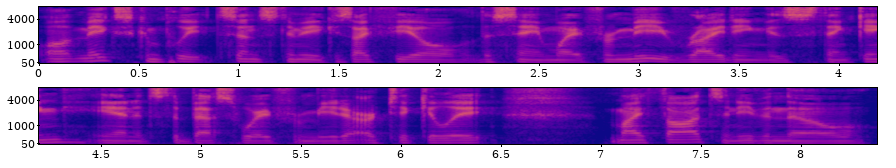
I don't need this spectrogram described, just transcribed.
Well, it makes complete sense to me because I feel the same way. For me, writing is thinking, and it's the best way for me to articulate my thoughts. And even though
